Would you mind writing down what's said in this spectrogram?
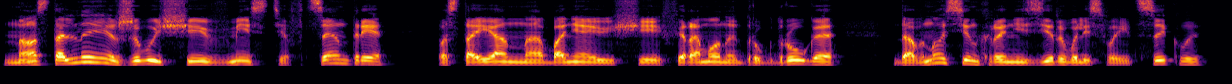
но остальные, живущие вместе в центре, постоянно обоняющие феромоны друг друга, давно синхронизировали свои циклы,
